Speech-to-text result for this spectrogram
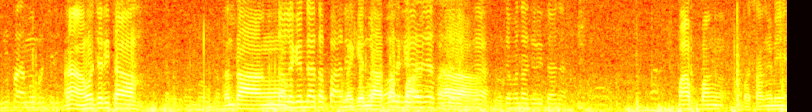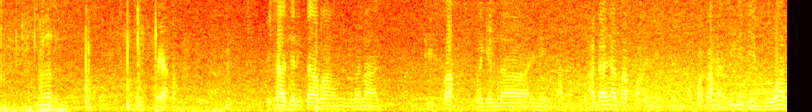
Ini Pak mau bercerita. Ah, mau cerita tentang Tentang legenda tapak ini. Legenda Pak. Oh, tapak. legendanya sejarah. Ah. Ya, macam mana ceritanya? maaf Bang, pasang ini. Mana tuh? Ya. Bisa cerita Bang gimana kisah legenda ini, adanya tapak ini. Apakah ini dibuat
